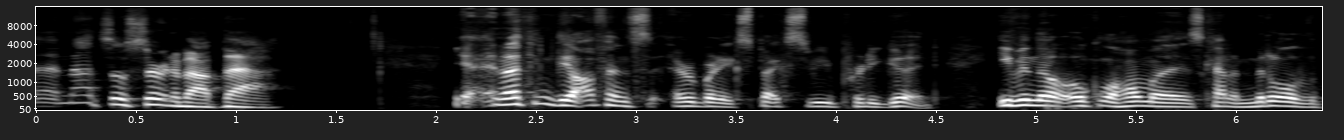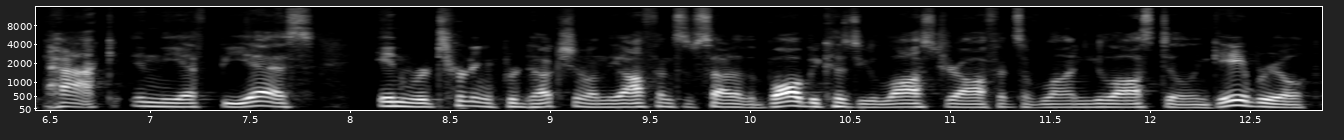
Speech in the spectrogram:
eh, not so certain about that. Yeah, and I think the offense everybody expects to be pretty good. Even though Oklahoma is kind of middle of the pack in the FBS in returning production on the offensive side of the ball because you lost your offensive line, you lost Dillon Gabriel,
